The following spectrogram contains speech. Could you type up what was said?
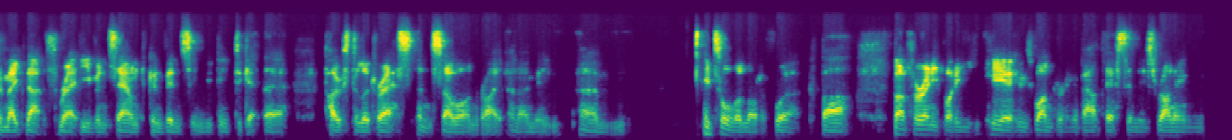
to make that threat even sound convincing, you'd need to get their postal address and so on, right? And I mean, um, it's all a lot of work, but, but for anybody here who's wondering about this and is running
